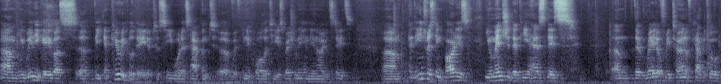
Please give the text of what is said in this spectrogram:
Um, he really gave us uh, the empirical data to see what has happened uh, with inequality, especially in the United States. Um, and the interesting part is you mentioned that he has this, um, the rate of return of capital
